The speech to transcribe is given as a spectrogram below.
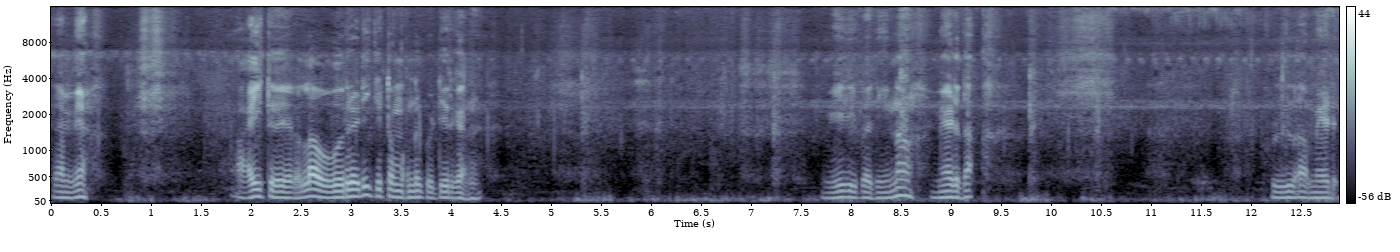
செம்மையாக ஹைட்டு எல்லாம் ஒரு அடி கிட்ட மண்ணு கொட்டியிருக்காங்க. மீதி பார்த்தீங்கன்னா மேடு தான். ஃபுல்லாக மேடு.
